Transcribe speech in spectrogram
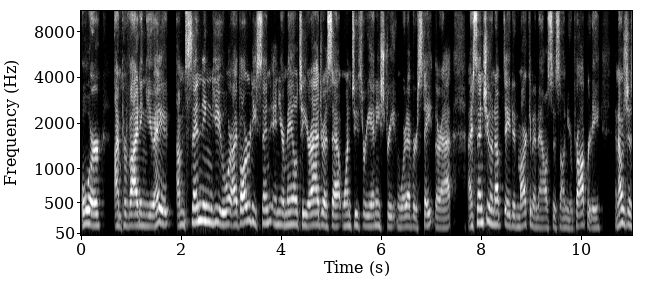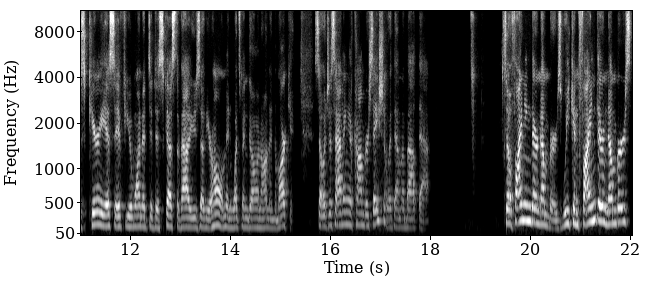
or I'm providing you, hey, I'm sending you, or I've already sent in your mail to your address at 123 any street in whatever state they're at. I sent you an updated market analysis on your property. And I was just curious if you wanted to discuss the values of your home and what's been going on in the market. So just having a conversation with them about that. So finding their numbers, we can find their numbers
